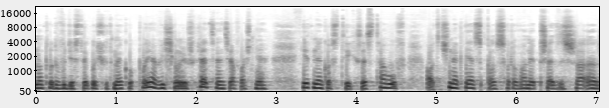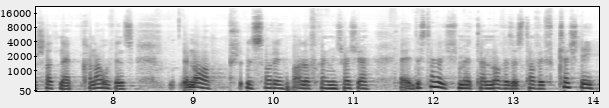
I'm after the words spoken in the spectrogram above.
no to 27 pojawi się już recenzja właśnie jednego z tych zestawów. Odcinek nie jest sponsorowany przez ża- żadne kanały, więc no, sorry, ale w każdym razie e, dostaliśmy te nowe zestawy wcześniej.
